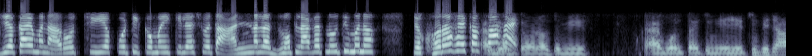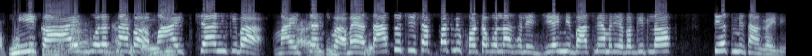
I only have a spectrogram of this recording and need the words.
जे काय म्हणा रोजची एक कोटी कमाई केल्याशिवाय तर अण्णाला झोप लागत नव्हती म्हण. ते खरं आहे का काय काय? आहे बोलताय राव तुम्ही? काय बोलताय तुम्ही? हे चुकीच्या अफवा मी पसरू काय नका. बोलत नाही बा. आता काही- मायच्यान किंवा मायच्यान किंवा तुम- माझ्या सासूची शपथ मी खोटं बोलणार झाले. जे मी बातम्यामध्ये बघितलं तेच मी सांगायले.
